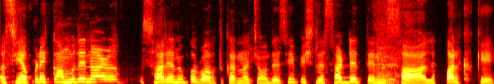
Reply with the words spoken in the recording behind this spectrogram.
ਅਸੀਂ ਆਪਣੇ ਕੰਮ ਦੇ ਨਾਲ ਸਾਰਿਆਂ ਨੂੰ ਪ੍ਰਭਾਵਿਤ ਕਰਨਾ ਚਾਹੁੰਦੇ ਸੀ ਪਿਛਲੇ 3.5 ਸਾਲ ਪਰਖ ਕੇ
